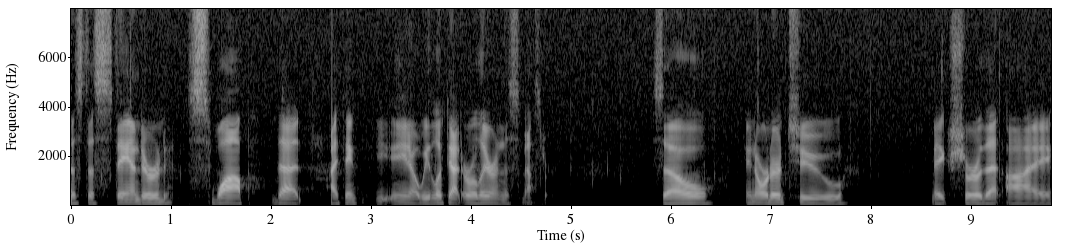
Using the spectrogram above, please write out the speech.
just a standard swap that I think, you know, we looked at earlier in the semester. So in order to make sure that I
